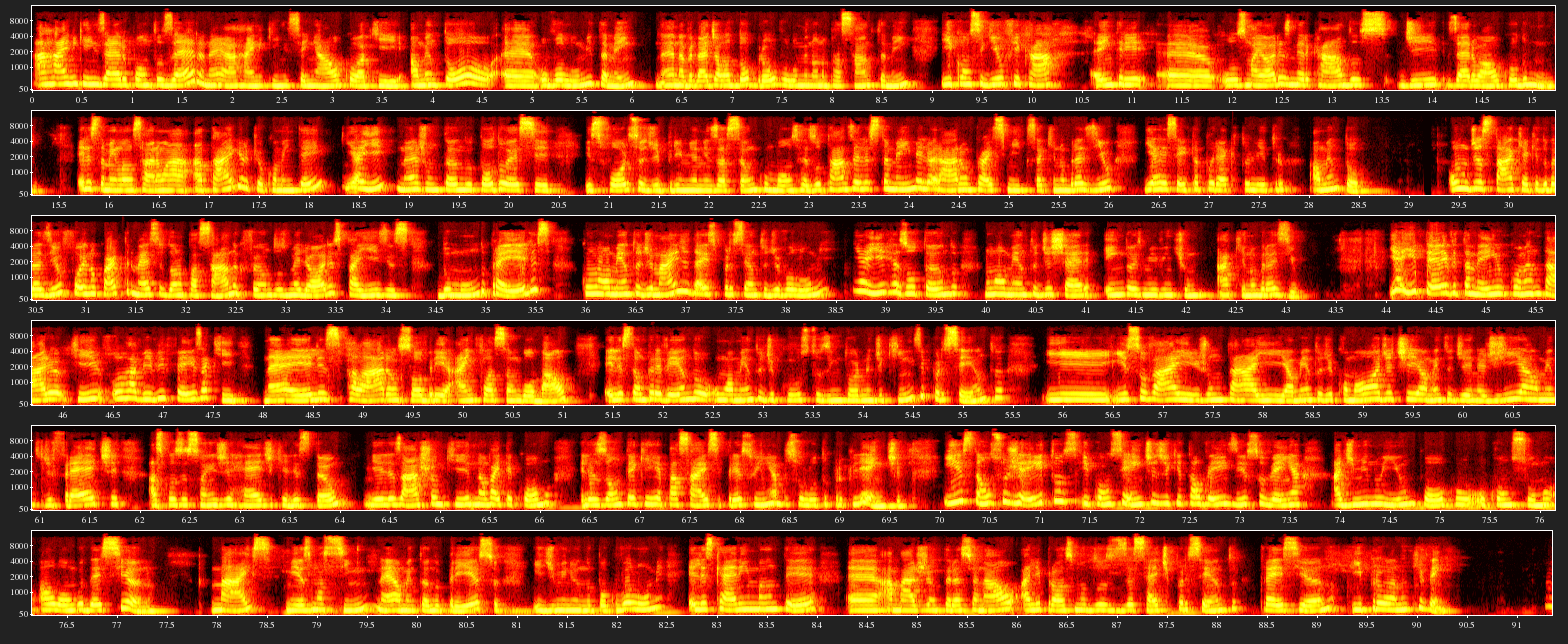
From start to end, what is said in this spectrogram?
A Heineken 0.0, né, a Heineken sem álcool aqui, aumentou é, o volume também, né, na verdade ela dobrou o volume no ano passado também, e conseguiu ficar entre é, os maiores mercados de zero álcool do mundo. Eles também lançaram a, a Tiger, que eu comentei, e aí, né, juntando todo esse esforço de premiumização com bons resultados, eles também melhoraram o price mix aqui no Brasil e a receita por hectolitro aumentou. Um destaque aqui do Brasil foi no quarto trimestre do ano passado, que foi um dos melhores países do mundo para eles, com um aumento de mais de 10% de volume, e aí resultando num aumento de share em 2021 aqui no Brasil. E aí teve também o comentário que o Habib fez aqui, né? Eles falaram sobre a inflação global, eles estão prevendo um aumento de custos em torno de 15%, e isso vai juntar aí aumento de commodity, aumento de energia, aumento de frete, as posições de hedge que eles estão, e eles acham que não vai ter como, eles vão ter que repassar esse preço em absoluto para o cliente. E estão sujeitos e conscientes de que talvez isso venha a diminuir um pouco o consumo ao longo desse ano mas, mesmo assim, né, aumentando o preço e diminuindo um pouco o volume, eles querem manter é, a margem operacional ali próximo dos 17% para esse ano e para o ano que vem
